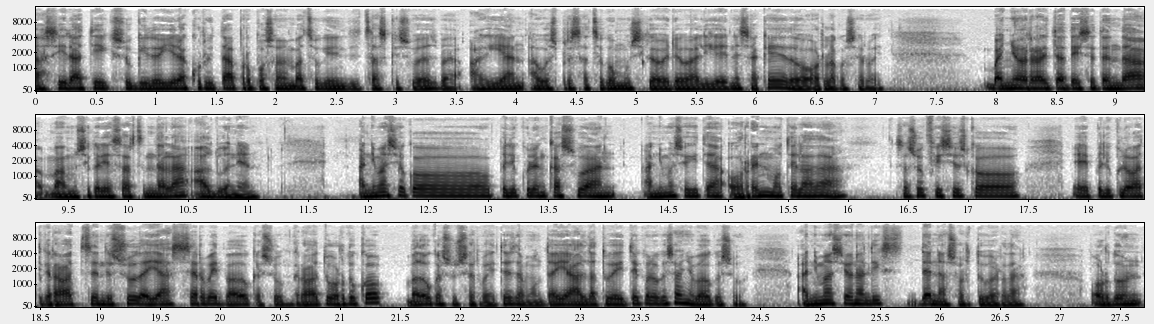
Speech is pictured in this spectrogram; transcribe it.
aziratik zuk idoi irakurrita proposamen batzuk egin ditzazkezu ez, ba, agian hau espresatzeko musika bere bali genezake edo horlako zerbait. Baina realitatea izaten da, ba, musikaria sartzen dela alduenean animazioko pelikulen kasuan, animazio egitea horren motela da, zazuk fiziozko e, pelikula bat grabatzen duzu, da ja zerbait badaukezu. Grabatu orduko, badaukezu zerbait, ez da, montaia aldatu daiteko lo baina badaukezu. Animazioan aldiz dena sortu behar da. Orduan,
